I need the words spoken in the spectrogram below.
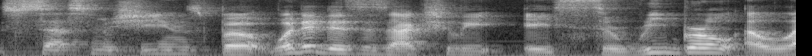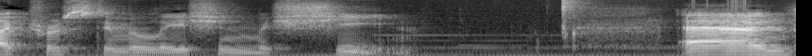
CES machines, but what it is is actually a cerebral electrostimulation machine. And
